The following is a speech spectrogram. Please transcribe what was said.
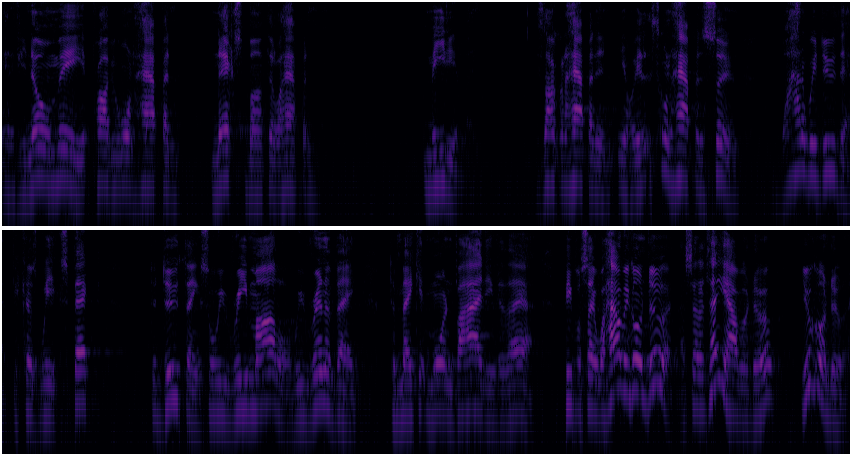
And if you know me, it probably won't happen next month. It'll happen immediately. It's not going to happen in, you know, it's going to happen soon. Why do we do that? Because we expect to do things. So we remodel, we renovate to make it more inviting to that. People say, well, how are we going to do it? I said, I'll tell you how we'll do it. You're going to do it.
